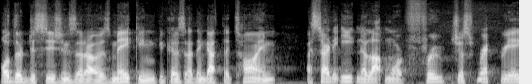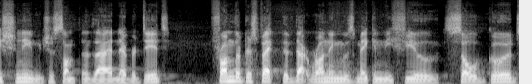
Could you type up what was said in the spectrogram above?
other decisions that I was making. Because I think at the time, I started eating a lot more fruit just recreationally, which is something that I never did. From the perspective that running was making me feel so good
